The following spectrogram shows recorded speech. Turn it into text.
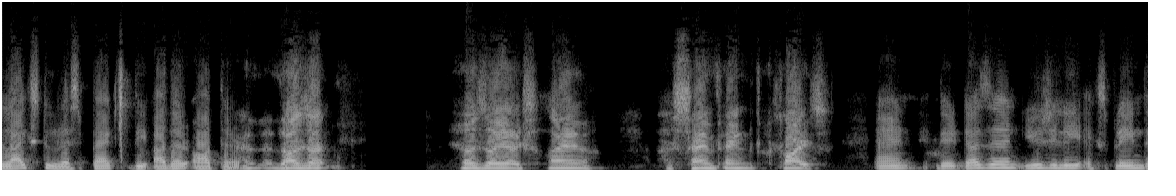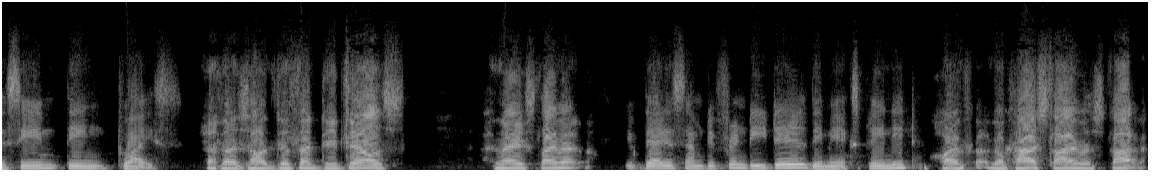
likes to respect the other author and doesn't usually explain the same thing twice. and they doesn't usually explain the same thing twice. If there's some different details and they explain it, If there is some different detail, they may explain it. or if the past time is not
